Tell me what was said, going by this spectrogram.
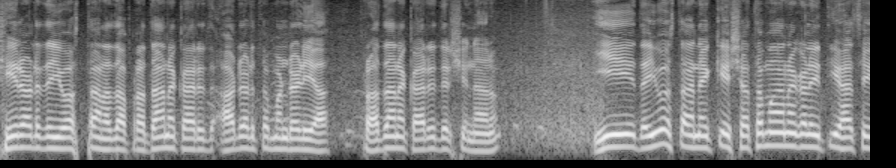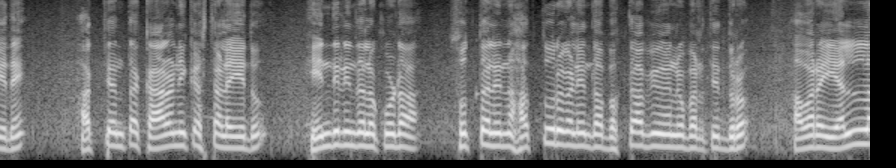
ಶಿರಾಡಿ ದೇವಸ್ಥಾನದ ಪ್ರಧಾನ ಕಾರ್ಯ ಆಡಳಿತ ಮಂಡಳಿಯ ಪ್ರಧಾನ ಕಾರ್ಯದರ್ಶಿ ನಾನು. ಈ ದೈವಸ್ಥಾನಕ್ಕೆ ಶತಮಾನಗಳ ಇತಿಹಾಸ ಇದೆ. ಅತ್ಯಂತ ಕಾರಣಿಕ ಸ್ಥಳ ಇದು. ಹಿಂದಿನಿಂದಲೂ ಕೂಡ ಸುತ್ತಲಿನ ಹತ್ತೂರುಗಳಿಂದ ಭಕ್ತಾಭಿಮಾನಿಗಳು ಬರ್ತಿದ್ದರು ಅವರ ಎಲ್ಲ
